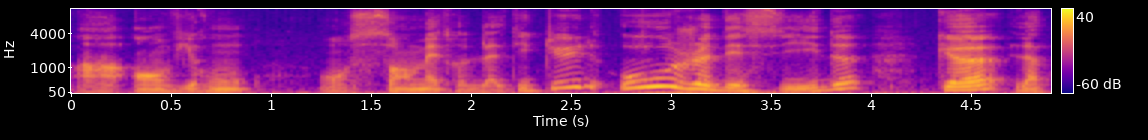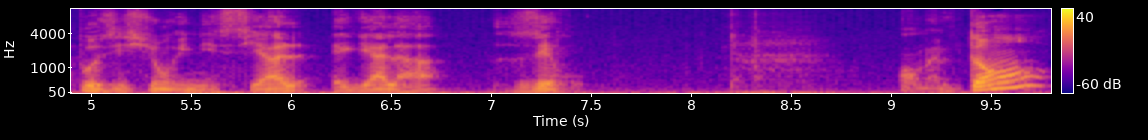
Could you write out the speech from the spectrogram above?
à environ 100 mètres d'altitude, où je décide que la position initiale égale à 0. En même temps,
